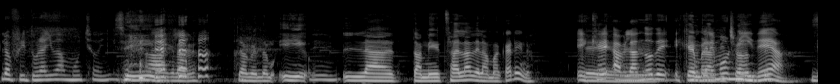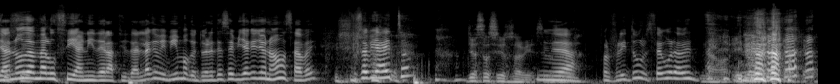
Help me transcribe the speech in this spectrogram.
Los frituras ayudan mucho. oye. Sí, Ah, claro. Y Sí. la, también está la de la Macarena. Es que, que- hablando de. Es que, que no tenemos ni antes. idea. Ya Sí, no sí. de Andalucía ni de la ciudad en la que vivimos, que tú eres de Sevilla, que yo no, ¿sabes? ¿Tú sabías esto? Yo eso sí lo sabía. sí lo ya, sabía. por free tour, seguramente. No, y lo de,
